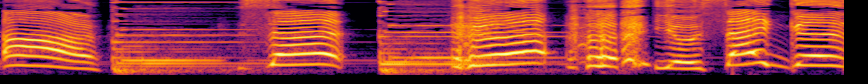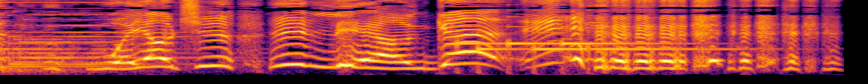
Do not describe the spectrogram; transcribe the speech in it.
二、三，有三根，我要吃两根。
